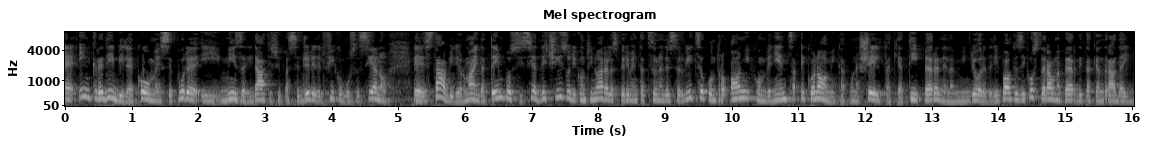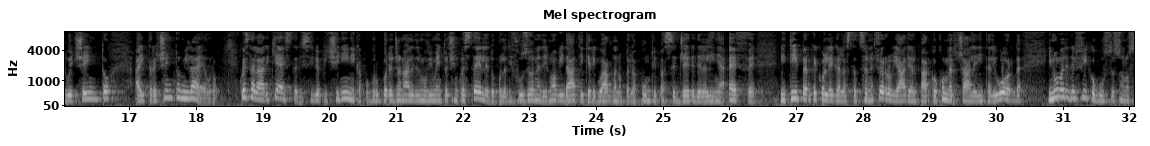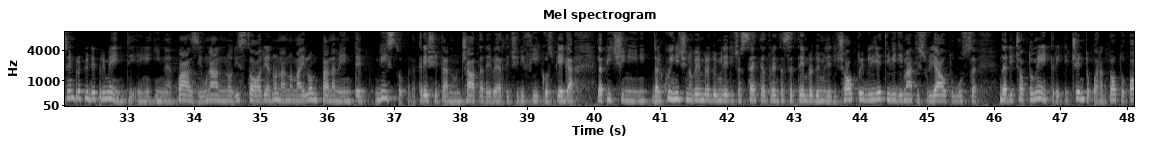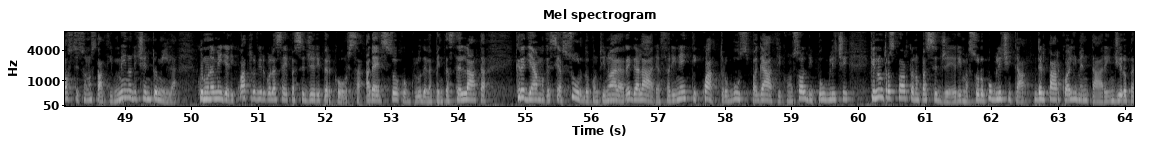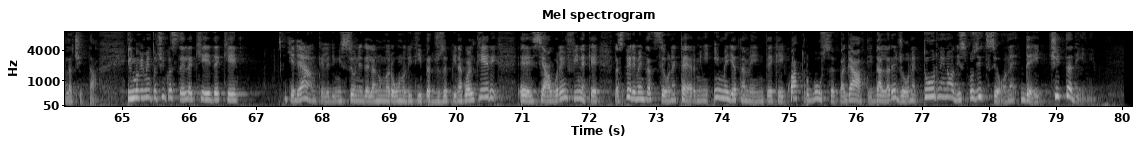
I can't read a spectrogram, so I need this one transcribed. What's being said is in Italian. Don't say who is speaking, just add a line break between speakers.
È incredibile come, seppure i miseri dati sui passeggeri del Ficobus siano eh, stabili ormai da tempo, si sia deciso di continuare la sperimentazione del servizio contro ogni convenienza economica, una scelta che a Tiper, nella migliore delle ipotesi, costerà una perdita che andrà dai 200 ai 300 mila euro. Questa è la richiesta di Silvia Piccinini, capogruppo regionale del Movimento 5 Stelle, dopo la diffusione dei nuovi dati che riguardano per l'appunto i passeggeri della linea F di Tiper che collega la stazione ferroviaria al parco commerciale di Italy World. I numeri del Ficobus sono sempre più deprimenti e in quasi un anno di storia non hanno mai lontanamente visto quella crescita annunciata dai vertici di Fico, spiega la Piccinini. Dal 15 novembre 2017 al 30 settembre 2018 i biglietti vidimati sugli autobus da 18 metri e 148 posti sono stati meno di 100.000, con una media di 4,6 passeggeri per corsa. Adesso, conclude la pentastellata, crediamo che sia assurdo continuare a regalare a Farinetti quattro bus pagati con soldi pubblici che non trasportano passeggeri ma solo pubblicità del parco alimentare in giro per la città. Il Movimento 5 Stelle chiede che Chiede anche le dimissioni della numero uno di Tiper Giuseppina Gualtieri e si augura infine che la sperimentazione termini immediatamente e che i quattro bus pagati dalla Regione tornino a disposizione dei cittadini.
